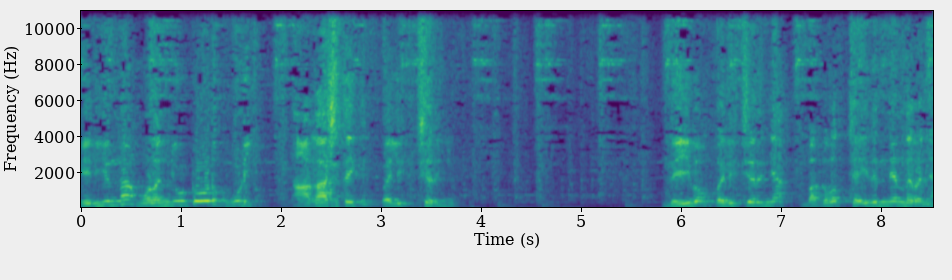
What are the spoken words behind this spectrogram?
എരിയുന്ന മുളഞ്ചൂട്ടോട് കൂടി ആകാശത്തേക്ക് വലിച്ചെറിഞ്ഞു. ദൈവം വലിച്ചെറിഞ്ഞ ഭഗവത് ചൈതന്യം നിറഞ്ഞ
